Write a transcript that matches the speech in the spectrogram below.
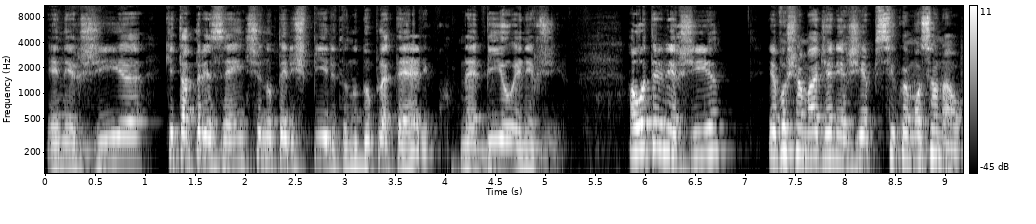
energia que está presente no perispírito, no duplo etérico, né? bioenergia. A outra energia eu vou chamar de energia psicoemocional,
